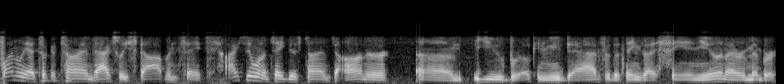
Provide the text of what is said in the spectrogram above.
finally, I took a time to actually stop and say, I actually want to take this time to honor um, you, Brooke, and you, Dad, for the things I see in you. And I remember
